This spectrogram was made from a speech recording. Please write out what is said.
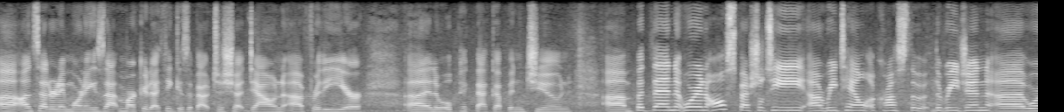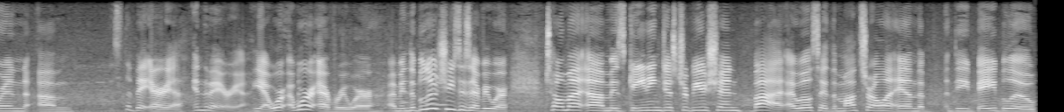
uh, on Saturday mornings. That market, I think, is about to shut down uh, for the year, uh, and it will pick back up in June. Um, but then we're in all specialty uh, retail across the, the region. Uh, we're in. Um, The Bay Area. in the Bay Area. Yeah, we're, we're everywhere. I mean, the blue cheese is everywhere. Toma um, is gaining distribution, but I will say the mozzarella and the, the Bay Blue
